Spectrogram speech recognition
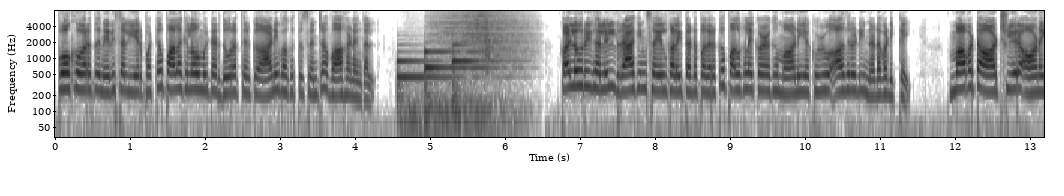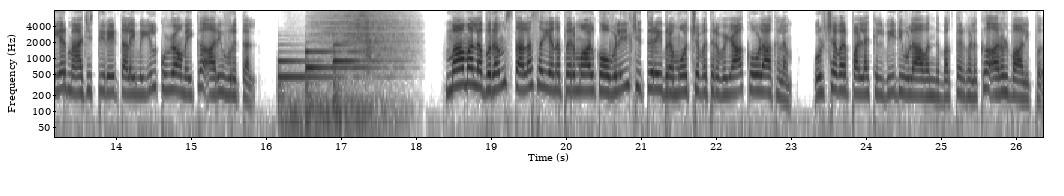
போக்குவரத்து நெரிசல் ஏற்பட்டு பல கிலோமீட்டர் தூரத்திற்கு அணிவகுத்து சென்ற வாகனங்கள். கல்லூரிகளில் ராகிங் செயல்களை தடுப்பதற்கு பல்கலைக்கழக மானியக் குழு அதிரடி நடவடிக்கை. மாவட்ட ஆட்சியர் ஆணையர் மாஜிஸ்திரேட் தலைமையில் குழு அமைக்க அறிவுறுத்தல். மாமல்லபுரம் ஸ்தலசயன பெருமாள் கோவிலில் சித்திரை பிரம்மோற்சவ திருவிழா கோலாகலம். உற்சவர் பல்லக்கில் வீதி உலா வந்த பக்தர்களுக்கு அருள்பாலிப்பு.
